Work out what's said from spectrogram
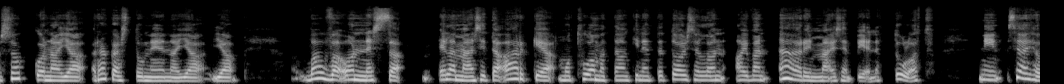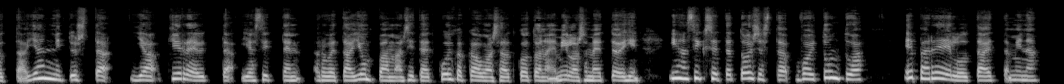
sokkona ja rakastuneena ja, ja vauva onnessa elämään sitä arkea, mutta huomataankin, että toisella on aivan äärimmäisen pienet tulot – niin se aiheuttaa jännitystä ja kireyttä ja sitten ruvetaan jumppaamaan sitä, että kuinka kauan sä oot kotona ja milloin sä menet töihin. Ihan siksi, että toisesta voi tuntua epäreilulta, että minä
